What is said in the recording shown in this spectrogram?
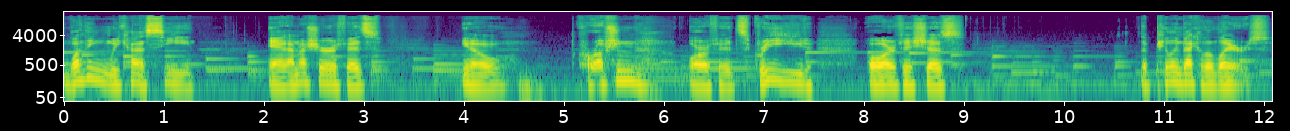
one thing we kind of see, and I'm not sure if it's, you know, corruption or if it's greed or if it's just the peeling back of the layers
